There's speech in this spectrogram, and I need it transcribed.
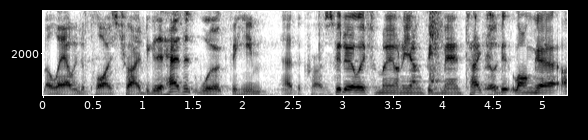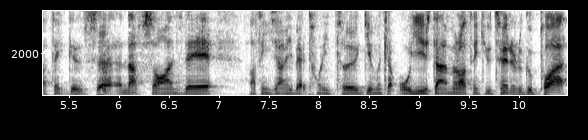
allow him to ply his trade because it hasn't worked for him at the Crows. A bit early for me on a young big man. Takes Really? a bit longer. I think there's uh, enough signs there. I think he's only about 22. Give him a couple more years, Damon. I think he'll turn into a good player.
